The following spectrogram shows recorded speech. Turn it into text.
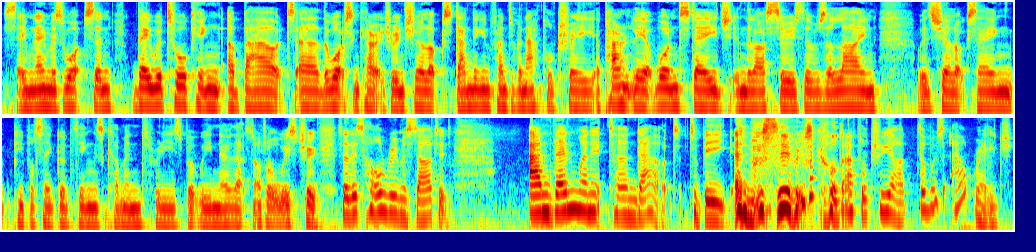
Same name as Watson. They were talking about uh, the Watson character in Sherlock standing in front of an apple tree. Apparently, at one stage in the last series, there was a line with Sherlock saying, People say good things come in threes, but we know that's not always true. So this whole rumour started. And then when it turned out to be a new series called Apple Tree Yard, there was outrage.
